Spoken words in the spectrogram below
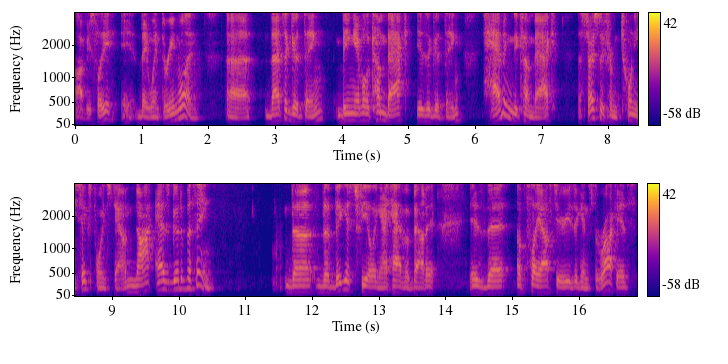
obviously they went three and one. Uh, that's a good thing. Being able to come back is a good thing. Having to come back, especially from 26 points down, not as good of a thing. The the biggest feeling I have about it is that a playoff series against the Rockets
